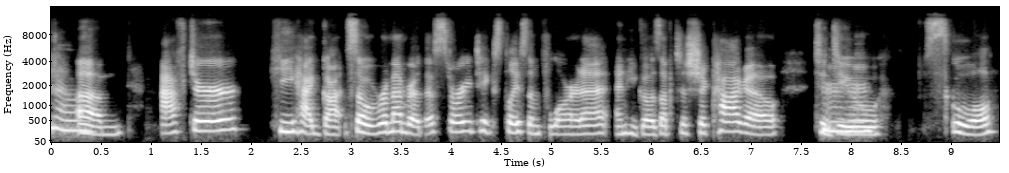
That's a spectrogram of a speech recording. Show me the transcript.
No. um after he had got so remember this story takes place in Florida and he goes up to Chicago to do school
